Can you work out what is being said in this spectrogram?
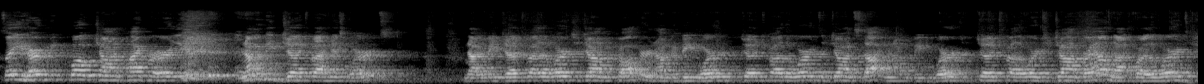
So you heard me quote John Piper earlier. You're not going to be judged by his words. Not going to be judged by the words of John MacArthur. You're not going to be word, judged by the words of John Stockton. You're not going to be word, judged by the words of John Brown. Not by the words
